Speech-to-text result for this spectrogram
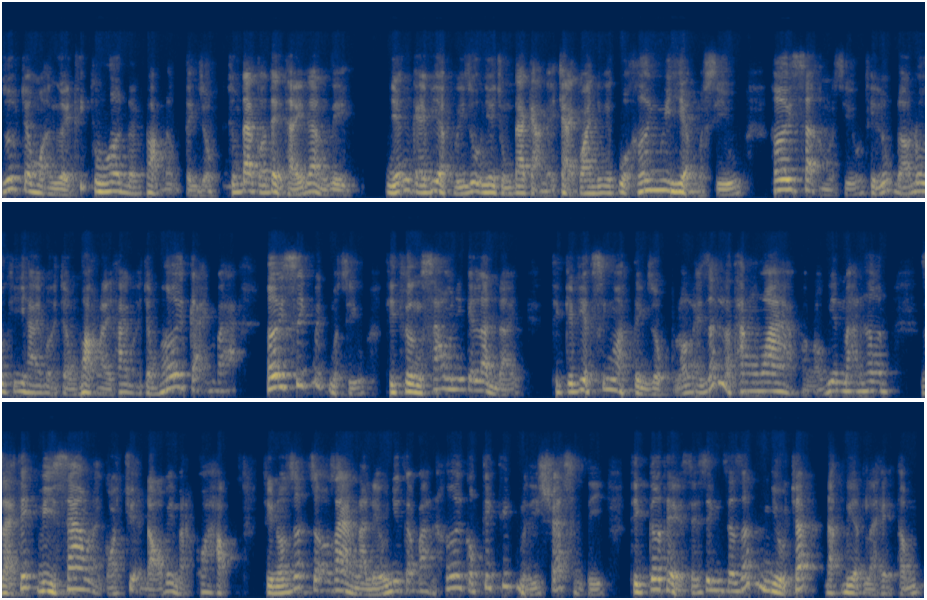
giúp cho mọi người thích thú hơn với hoạt động tình dục. Chúng ta có thể thấy rằng gì? Những cái việc ví dụ như chúng ta cảm thấy trải qua những cái cuộc hơi nguy hiểm một xíu hơi sợ một xíu thì lúc đó đôi khi hai vợ chồng hoặc là hai vợ chồng hơi cãi vã hơi xích mích một xíu thì thường sau những cái lần đấy thì cái việc sinh hoạt tình dục nó lại rất là thăng hoa và nó viên mãn hơn. Giải thích vì sao lại có chuyện đó về mặt khoa học thì nó rất rõ ràng là nếu như các bạn hơi có kích thích mà đi stress một tí thì cơ thể sẽ sinh ra rất nhiều chất đặc biệt là hệ thống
